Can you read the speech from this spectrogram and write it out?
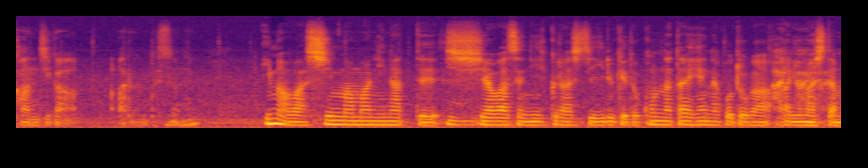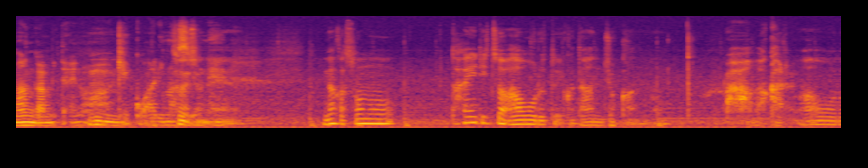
感じがあるんですよね。今は新ママになって幸せに暮らしているけど、こんな大変なことがありました、漫画みたいのは結構ありますよね。ねなんかその対立を煽るというか男女間の。ああわかる。煽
